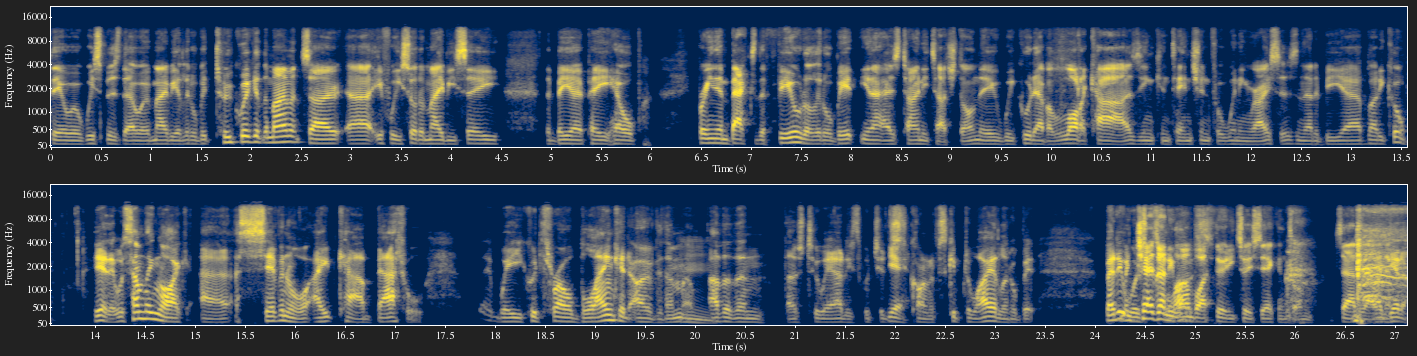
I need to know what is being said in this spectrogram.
there were whispers they were maybe a little bit too quick at the moment. So uh, if we sort of maybe see the BOP help bring them back to the field a little bit, you know, as Tony touched on, there we could have a lot of cars in contention for winning races, and that'd be uh, bloody cool. Yeah, there was something like a, a seven or eight car battle where you could throw a blanket over them, Mm. other than those two Audis, which had Yeah. kind of skipped away a little bit. But I it mean, was Chaz only won by 32 seconds on Saturday. I get it.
